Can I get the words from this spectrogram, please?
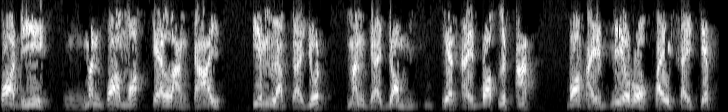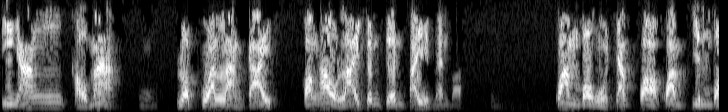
พอดีมันพ่อเหมาะแก่ร่างกายอิ่มแล้วก็ยุด มันจะย่อมเฮ็ดให้บ่อึดอัดบ่ให้มีโรคไข้ไข้เจ็บอีหยังเข้ามาอืมรบกวนร่างกายของเฮาหลายจนเกินไปแม่นบ่ความบ่หูจักพ่อความอิ่มบ่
